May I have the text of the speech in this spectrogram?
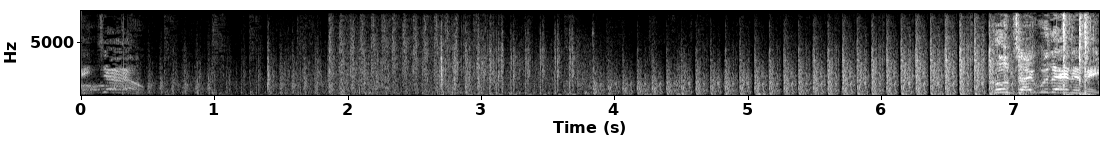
Enemy down! Contact with enemy!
